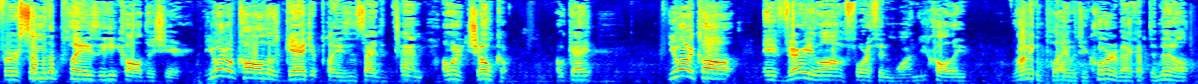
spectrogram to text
for some of the plays that he called this year. You want to call those gadget plays inside the 10, I want to choke him. Okay? You want to call a very long fourth and one, you call a running play with your quarterback up the middle.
